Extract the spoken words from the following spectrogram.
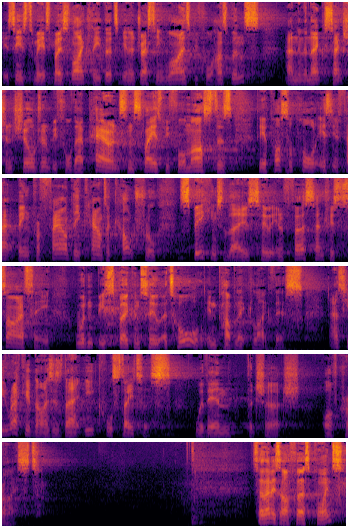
it seems to me it's most likely that in addressing wives before husbands, and in the next section, children before their parents and slaves before masters, the Apostle Paul is in fact being profoundly countercultural, speaking to those who in first century society wouldn't be spoken to at all in public like this, as he recognizes their equal status within the church of Christ. So that is our first point.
